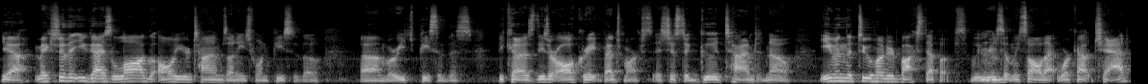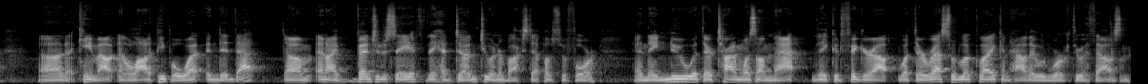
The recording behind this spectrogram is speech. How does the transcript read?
Yeah, make sure that you guys log all your times on each one piece of though, um, or each piece of this, because these are all great benchmarks. It's just a good time to know. Even the 200 box step ups. We recently saw that workout Chad uh, that came out, and a lot of people went and did that. Um, and I venture to say, if they had done 200 box step ups before and they knew what their time was on that, they could figure out what their rest would look like and how they would work through a thousand.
